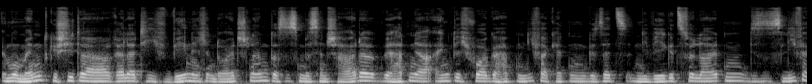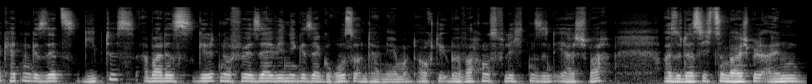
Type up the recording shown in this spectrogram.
im Moment geschieht da relativ wenig in Deutschland. Das ist ein bisschen schade. Wir hatten ja eigentlich vorgehabt, ein Lieferkettengesetz in die Wege zu leiten. Dieses Lieferkettengesetz gibt es, aber das gilt nur für sehr wenige, sehr große Unternehmen und auch die Überwachungspflichten sind eher schwach. Also, dass sich zum Beispiel einen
